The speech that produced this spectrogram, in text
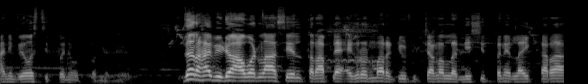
आणि व्यवस्थितपणे उत्पन्न मिळवा जर हा व्हिडिओ आवडला असेल तर आपल्या ॲग्रोन मराठी यूट्यूब चॅनलला निश्चितपणे लाईक करा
